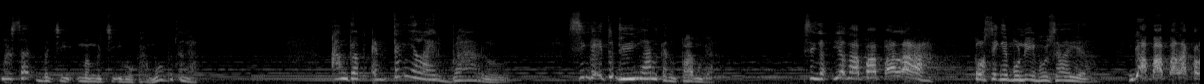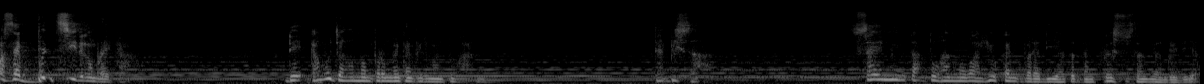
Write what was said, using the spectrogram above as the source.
masa benci, membenci ibu kamu, betul nggak? Anggap entengnya lahir baru. Sehingga itu diringankan, paham gak? Sehingga ya nggak apa-apalah kalau saya ingin bunuh ibu saya. Nggak apa-apalah kalau saya benci dengan mereka. Dek, kamu jangan mempermainkan firman Tuhan. Tidak bisa. Saya minta Tuhan mewahyukan kepada dia tentang Kristus dan dalam diri dia.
